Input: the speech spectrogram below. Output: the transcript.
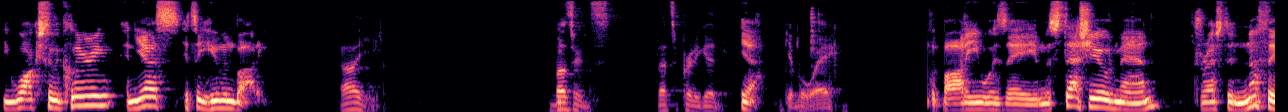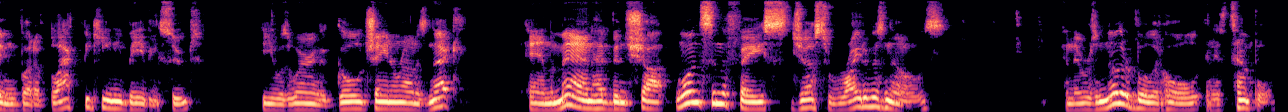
He walks to the clearing, and yes, it's a human body. Aye. Buzzards. That's a pretty good Yeah. giveaway. The body was a mustachioed man dressed in nothing but a black bikini bathing suit. He was wearing a gold chain around his neck, and the man had been shot once in the face, just right of his nose, and there was another bullet hole in his temple.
